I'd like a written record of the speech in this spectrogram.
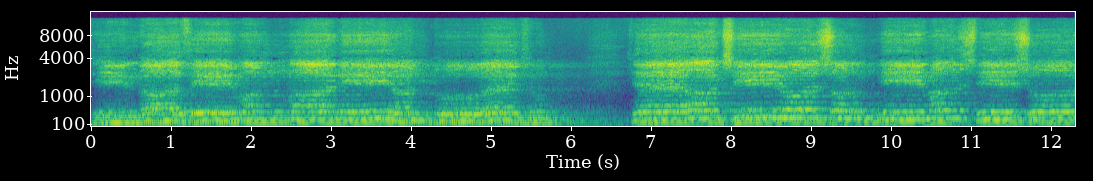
την καθήμον Anxiosum imas issuranium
